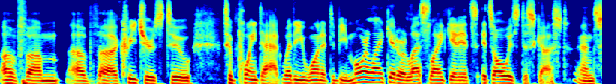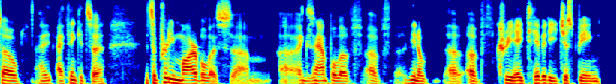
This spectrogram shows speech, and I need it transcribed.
of um, of uh, creatures to to point at whether you want it to be more like it or less like it. It's it's always discussed, and so I, I think it's a it's a pretty marvelous um, uh, example of of you know uh, of creativity just being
